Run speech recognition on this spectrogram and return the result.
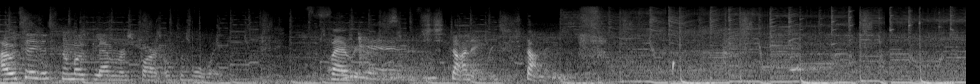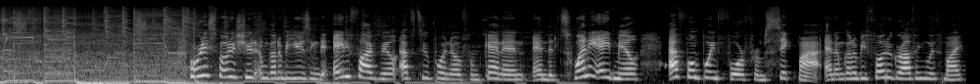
I would say this is the most glamorous part of the whole week. Very oh, nice. Stunning, stunning. For this photo shoot, I'm gonna be using the 85mm f2.0 from Canon and the 28mm f1.4 from Sigma. And I'm gonna be photographing with my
